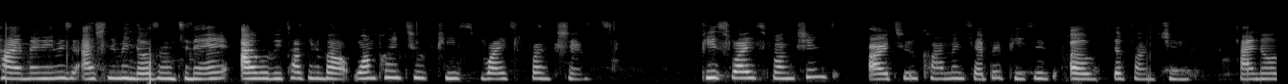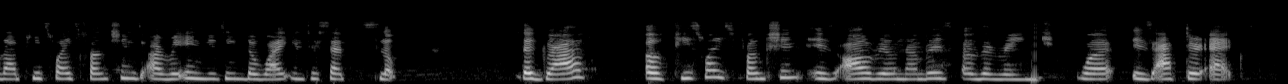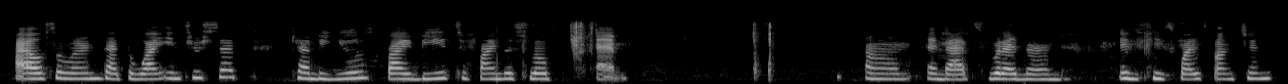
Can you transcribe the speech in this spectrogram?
Hi, my name is Ashley Mendoza, and today I will be talking about 1.2 piecewise functions. Piecewise functions are two common separate pieces of the function. I know that piecewise functions are written using the y-intercept slope. The graph of piecewise function is all real numbers of the range what is after x. I also learned that the y-intercept can be used by b to find the slope m. Um, and that's what I learned in piecewise functions.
